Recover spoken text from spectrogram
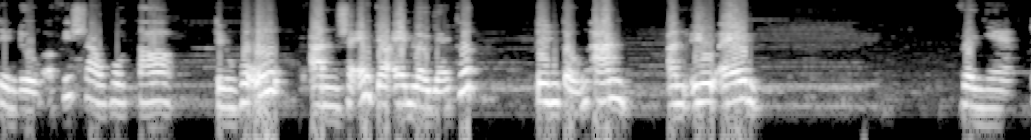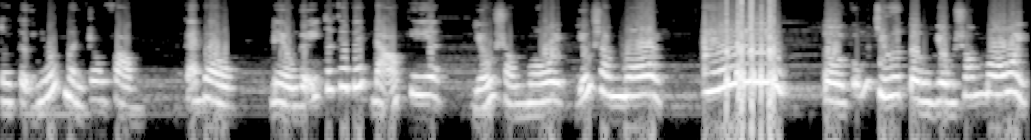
Tiền đường ở phía sau hô to. Tiểu Vũ, anh sẽ cho em lời giải thích. Tin tưởng anh, anh yêu em. Về nhà, tôi tự nhốt mình trong phòng. Cả đầu đều nghĩ tới cái vết đỏ kia, dấu son môi, dấu son môi. À, tôi cũng chưa từng dùng son môi.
